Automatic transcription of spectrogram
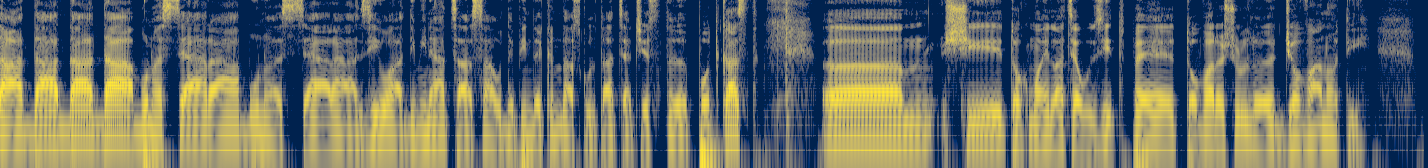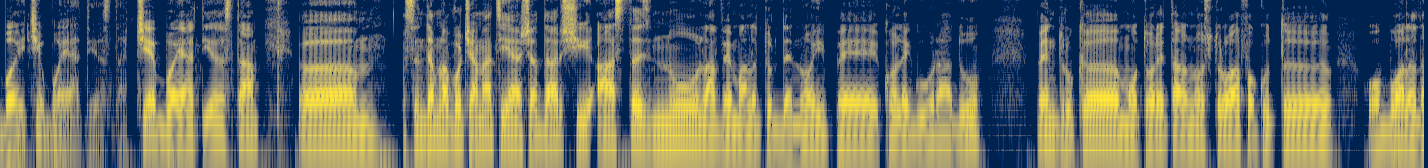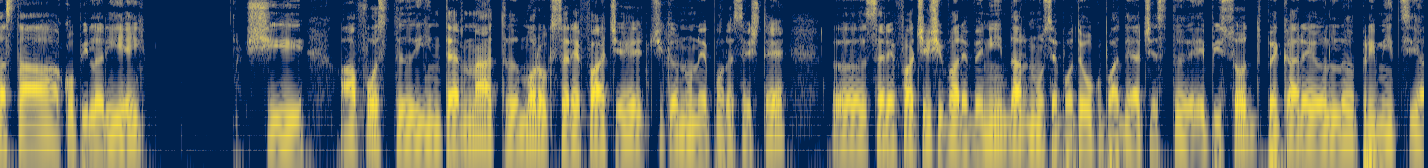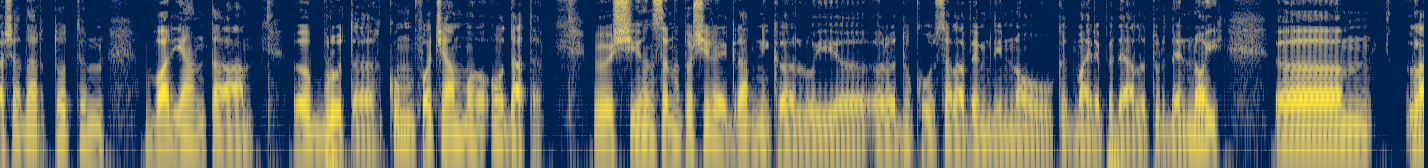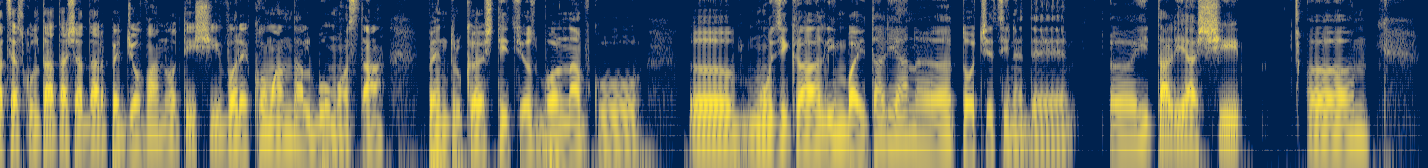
Da, da, da, da, da Bună seara, bună seara Ziua, dimineața sau depinde când ascultați acest uh, podcast. Uh, Și tocmai l-ați auzit pe tovarășul uh, Giovanotti. Băi, ce băiat e ăsta, ce băiat e ăsta. Uh, suntem la Vocea Nației așadar și astăzi nu-l avem alături de noi pe colegul Radu pentru că motoret al nostru a făcut uh, o boală de asta a copilăriei și a fost uh, internat, uh, mă rog, să reface, ci că nu ne părăsește, se reface și va reveni, dar nu se poate ocupa de acest episod pe care îl primiți așadar tot în varianta brută, cum făceam odată. Și în sănătoșire grabnică lui Răducu să-l avem din nou cât mai repede alături de noi. L-ați ascultat așadar pe Giovanotti și vă recomand albumul ăsta pentru că știți, eu sunt bolnav cu uh, muzica, limba italiană, tot ce ține de uh, Italia și uh,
